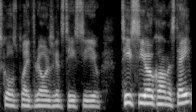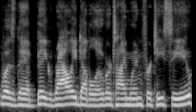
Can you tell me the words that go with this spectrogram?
schools played thrillers against TCU. TCU Oklahoma State was the big rally double overtime win for TCU.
